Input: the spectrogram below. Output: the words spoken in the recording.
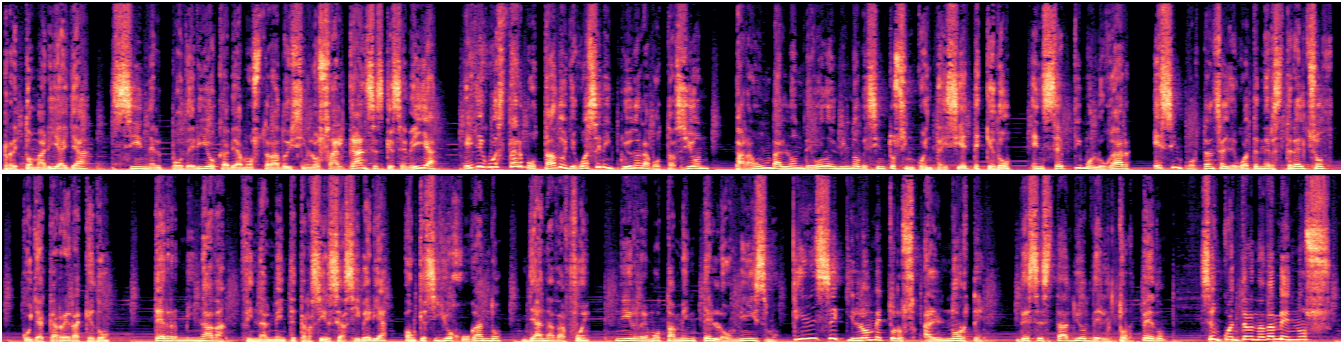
retomaría ya sin el poderío que había mostrado y sin los alcances que se veía. Él llegó a estar votado, llegó a ser incluido en la votación para un balón de oro en 1957, quedó en séptimo lugar. Esa importancia llegó a tener Streltsov, cuya carrera quedó terminada finalmente tras irse a Siberia, aunque siguió jugando, ya nada fue ni remotamente lo mismo. 15 kilómetros al norte de ese estadio del Torpedo se encuentra nada menos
